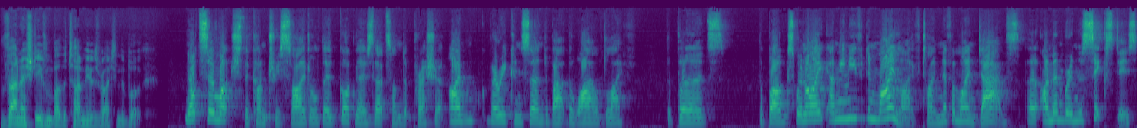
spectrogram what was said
vanished even by the time he was writing the book. Not so much the countryside, although God knows that's under pressure. I'm very concerned about the wildlife, the birds, the bugs. When I, I mean, even in my lifetime, never mind dad's, uh, I remember in the 60s,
